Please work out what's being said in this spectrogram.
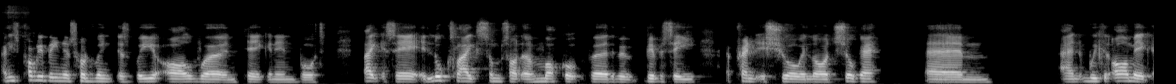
And he's probably been as hoodwinked as we all were and taken in. But like I say, it looks like some sort of mock-up for the BBC Apprentice show with Lord Sugar, um, and we could all make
